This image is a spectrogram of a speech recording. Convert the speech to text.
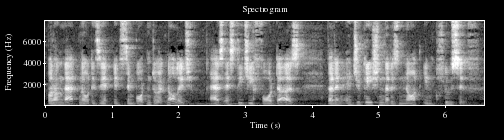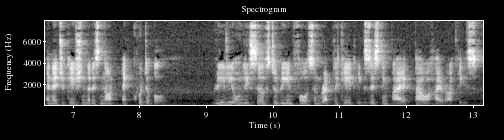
But on that note, it's important to acknowledge, as SDG 4 does, that an education that is not inclusive, an education that is not equitable, really only serves to reinforce and replicate existing power hierarchies.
